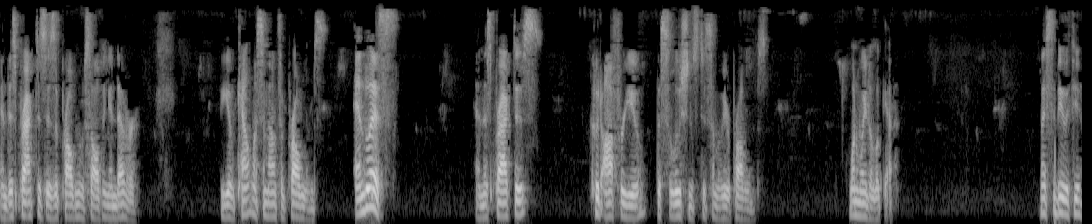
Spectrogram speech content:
And this practice is a problem solving endeavor. You have countless amounts of problems, endless. And this practice could offer you the solutions to some of your problems. One way to look at it. Nice to be with you.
